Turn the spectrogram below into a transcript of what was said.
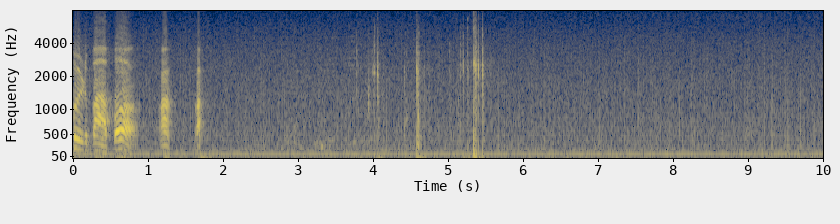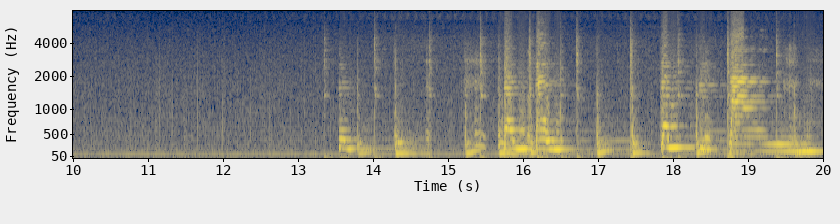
போயிடுப்பா போ. ஆ, வா. அட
